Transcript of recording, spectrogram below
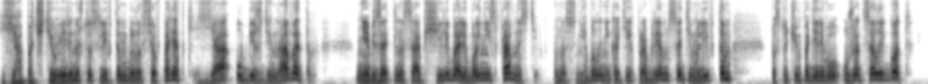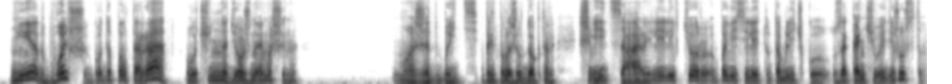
«Я почти уверена, что с лифтом было все в порядке. Я убеждена в этом. Мне обязательно сообщили бы о любой неисправности. У нас не было никаких проблем с этим лифтом. Постучим по дереву уже целый год. Нет, больше, года полтора». Очень надежная машина. Может быть, предположил доктор, швейцар или лифтер повесили эту табличку, заканчивая дежурство?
